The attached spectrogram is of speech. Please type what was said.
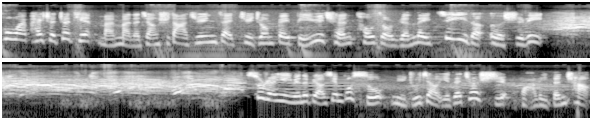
户外拍摄这天，满满的僵尸大军在剧中被比喻成偷走人类记忆的恶势力。素人演员的表现不俗，女主角也在这时华丽登场。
